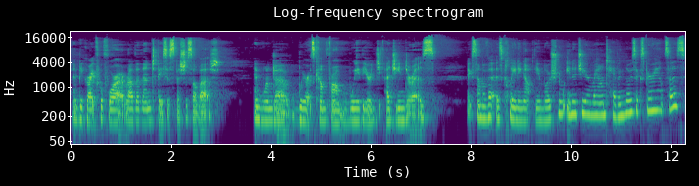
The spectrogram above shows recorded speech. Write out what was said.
and be grateful for it rather than to be suspicious of it and wonder where it's come from, where their agenda is. Like some of it is cleaning up the emotional energy around having those experiences.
